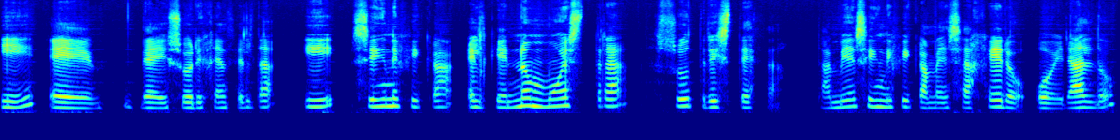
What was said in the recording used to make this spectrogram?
y eh, de ahí su origen celta, y significa el que no muestra su tristeza. También significa mensajero o heraldo,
